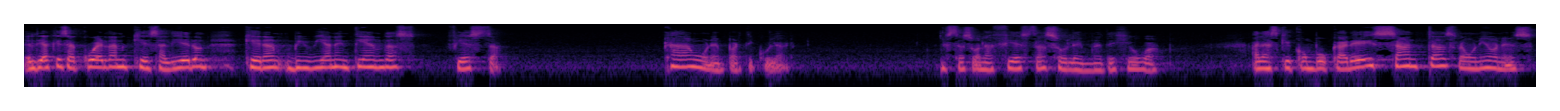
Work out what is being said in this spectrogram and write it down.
El día que se acuerdan que salieron, que eran, vivían en tiendas, fiesta. Cada una en particular. Estas son las fiestas solemnes de Jehová, a las que convocaréis santas reuniones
